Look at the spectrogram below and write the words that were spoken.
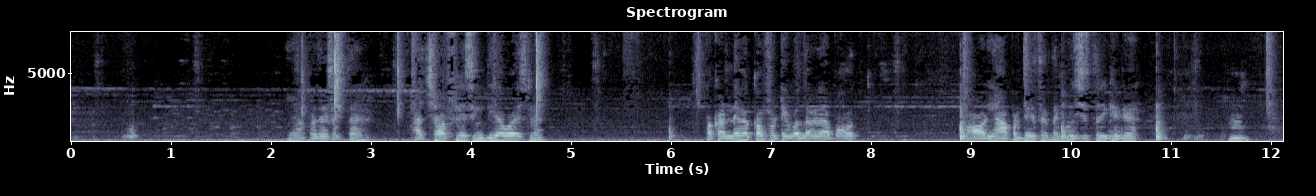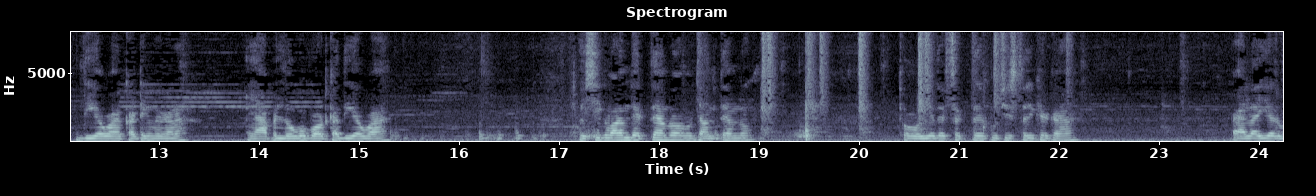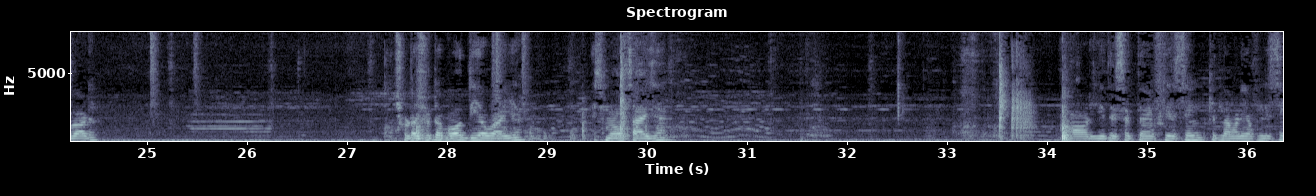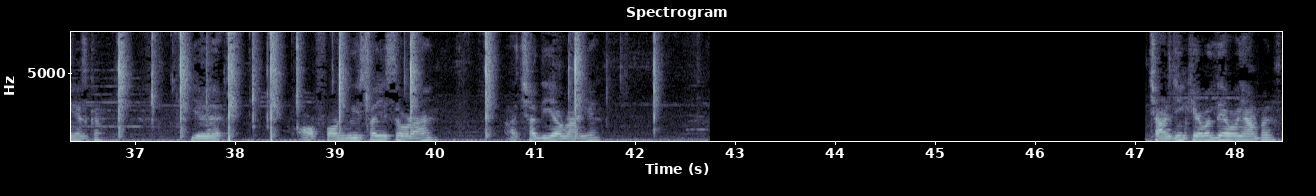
यहाँ पर देख सकते हैं। अच्छा फिनिशिंग दिया हुआ है इसमें। पकड़ने में कंफर्टेबल लग रहा है बहुत। और यहाँ पर देख सकते हैं कुछ इस तरीके के हम्म, दिया हुआ है कटिंग वगैरह। यहाँ पे लोगो बोर्ड का दिया हुआ है। तो इसी के बारे में देखते हैं हम लोग जानते हैं हम लोग। तो ये देख सकते हैं कुछ इस तरीके का है। पहला ईयरबड छोटा छोटा बहुत दिया हुआ है ये। स्मॉल साइज़ है। और ये देख सकते हैं फिनिशिंग कितना बढ़िया फिनिशिंग है इसका। ये ऑफ़ ऑन भी सही से हो रहा है। अच्छा दिया हुआ है ये। चार्जिंग केबल दिया हुआ यहाँ पर।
